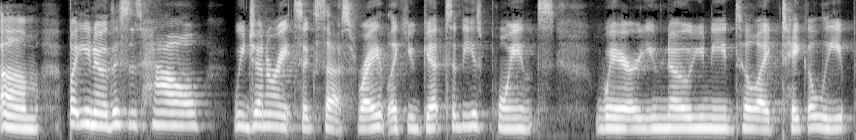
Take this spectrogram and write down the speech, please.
Um but you know this is how we generate success right? Like you get to these points where you know you need to like take a leap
